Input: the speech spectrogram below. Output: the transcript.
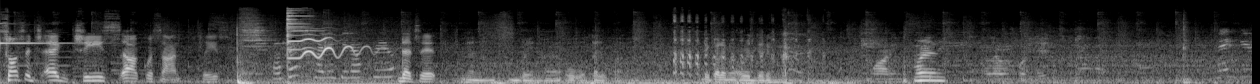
sausage, egg, cheese, uh, croissant, please. Okay, anything else for you? That's it. Yan, ba yun? Uh, uutal pa. Hindi ko alam yung ordering ko. Morning, Morning. 11:48. Thank you.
